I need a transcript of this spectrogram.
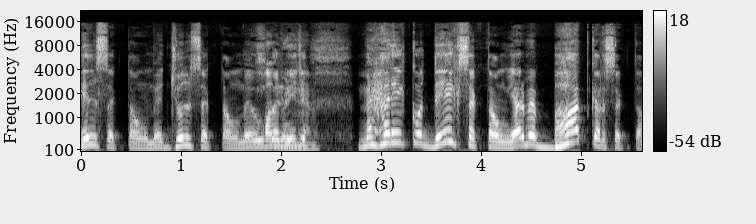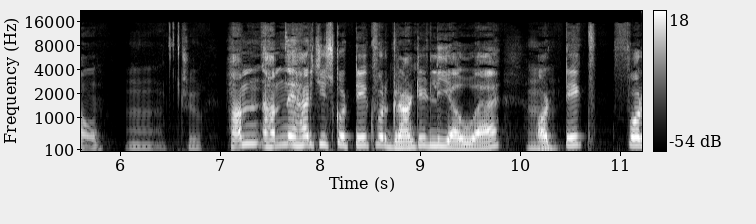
ہل سکتا ہوں میں جھل سکتا ہوں میں اوپر نیچے میں ہر ایک کو دیکھ سکتا ہوں یار میں بات کر سکتا ہوں ہم ہم نے ہر چیز کو ٹیک فار گرانٹیڈ لیا ہوا ہے اور ٹیک فار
